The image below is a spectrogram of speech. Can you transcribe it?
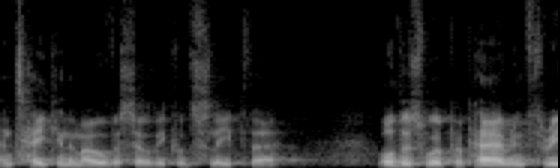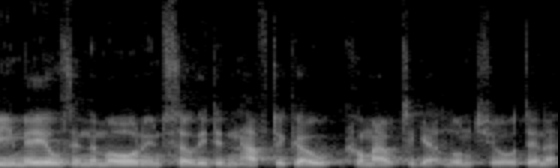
and taking them over so they could sleep there. Others were preparing three meals in the morning so they didn't have to go come out to get lunch or dinner.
